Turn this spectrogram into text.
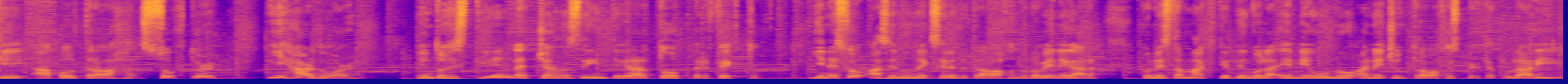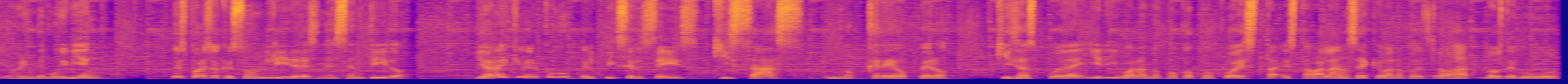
que Apple trabaja software y hardware. Entonces tienen la chance de integrar todo perfecto. Y en eso hacen un excelente trabajo, no lo voy a negar. Con esta Mac que tengo, la M1, han hecho un trabajo espectacular y rinde muy bien. Es por eso que son líderes en ese sentido. Y ahora hay que ver cómo el Pixel 6 quizás, no creo, pero quizás pueda ir igualando poco a poco esta, esta balanza que van a poder trabajar los de Google,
